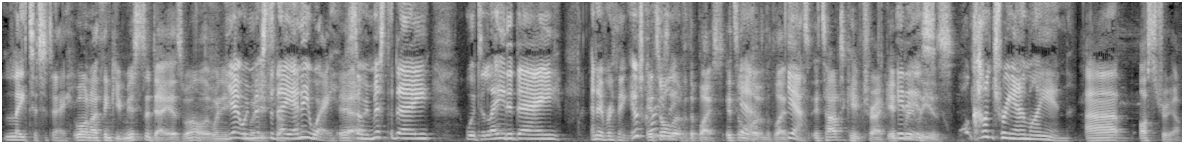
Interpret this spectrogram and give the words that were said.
later today. Well, and I think you missed a day as well. When you, Yeah, we missed the day anyway. Yeah. So we missed the day. We're delayed a day, and everything. It was crazy. It's all over the place. It's all over the place. yeah. It's, it's hard to keep track. It, It really is. is. What country am I in? Uh, Austria.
